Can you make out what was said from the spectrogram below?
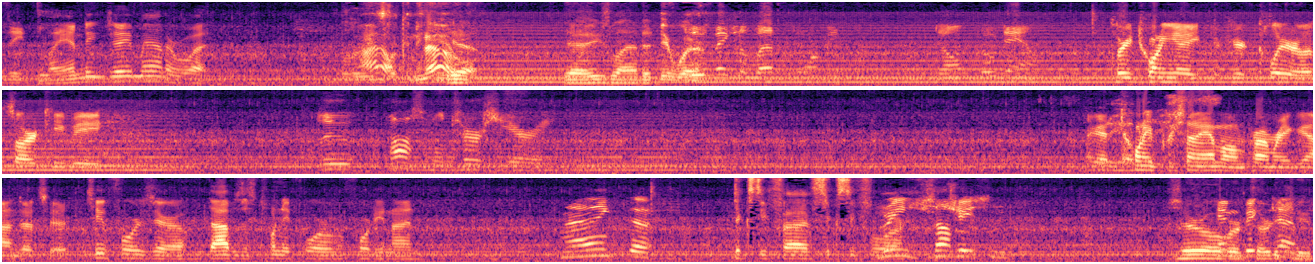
Is he landing, J Man, or what? Blue's looking know. at you. Yeah. Yeah, he's landed. Be Blue, aware. make a left for me. Don't go down. 328, if you're clear, let's RTB. Blue, possible tertiary. I got 20% ammo on primary guns, that's it. 240. Dobbs is 24 over 49. I think the 65, 64. green's Some- chasing. Zero over big 32.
